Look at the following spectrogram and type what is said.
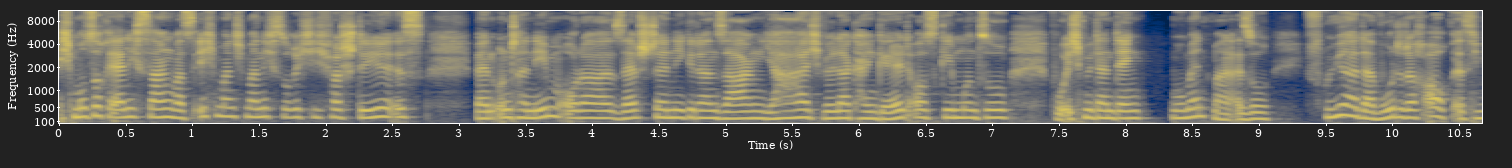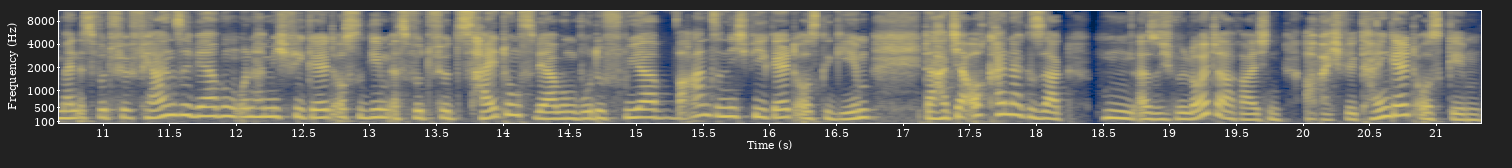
ich muss auch ehrlich sagen, was ich manchmal nicht so richtig verstehe, ist, wenn Unternehmen oder Selbstständige dann sagen, ja, ich will da kein Geld ausgeben und so, wo ich mir dann denke, Moment mal, also früher, da wurde doch auch, also ich meine, es wird für Fernsehwerbung unheimlich viel Geld ausgegeben, es wird für Zeitungswerbung wurde früher wahnsinnig viel Geld ausgegeben. Da hat ja auch keiner gesagt, hm, also ich will Leute erreichen, aber ich will kein Geld ausgeben.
